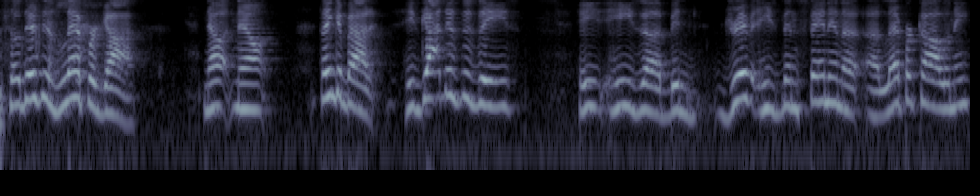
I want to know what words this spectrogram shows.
So there's this leper guy. Now, now, think about it. He's got this disease. He he's uh, been driven. He's been staying in a, a leper colony.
